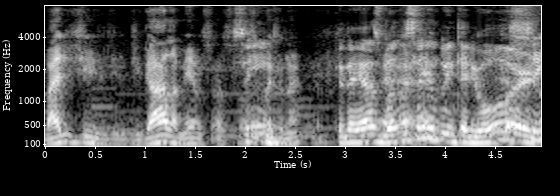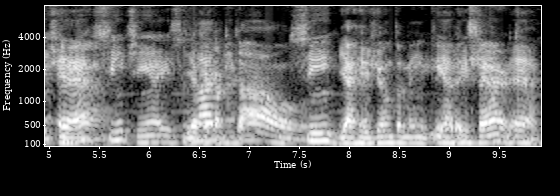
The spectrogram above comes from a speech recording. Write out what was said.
baile de, de, de gala mesmo, as, as Sim. coisas, né? Porque daí as bandas É, saíam do interior, sim, tinha, é, sim, tinha esse ia pra lado, né? capital, Sim. e a região também E a inteira, região, certo? é.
